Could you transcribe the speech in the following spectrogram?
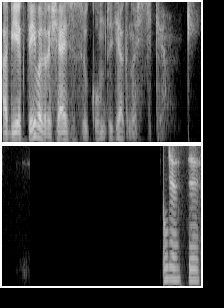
объекта и возвращайся в свою комнату диагностики. Я здесь.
